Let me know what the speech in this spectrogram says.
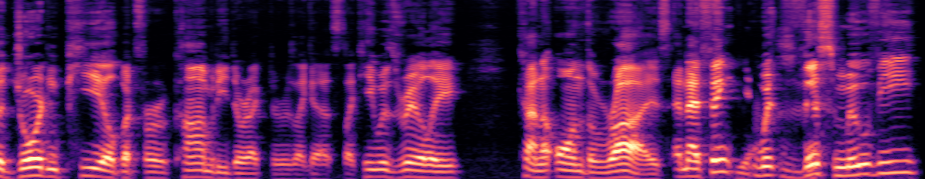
the Jordan Peele, but for comedy directors, I guess. Like he was really kind of on the rise. And I think Yes. with this movie.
